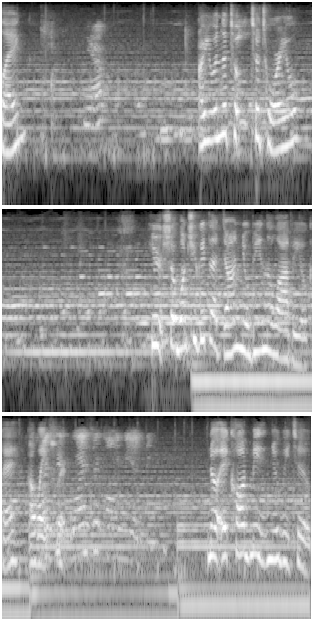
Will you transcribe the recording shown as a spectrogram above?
Playing? Yeah. Are you in the tutorial? Here, so once you get that done, you'll be in the lobby, okay? I'll wait for it, why is it calling me a noob? No, it called me newbie too.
